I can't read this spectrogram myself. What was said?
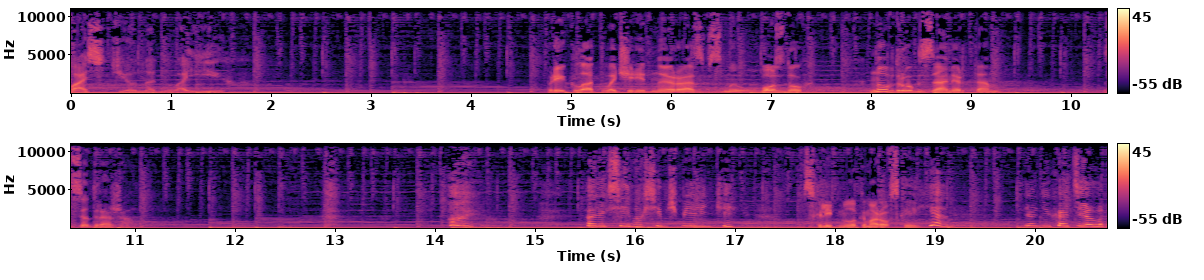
пастью на двоих. Приклад в очередной раз взмыл воздух, но вдруг замер там, задрожал. «Ой, Алексей Максимович, миленький!» — схлипнула Комаровская. «Я... я не хотела!»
